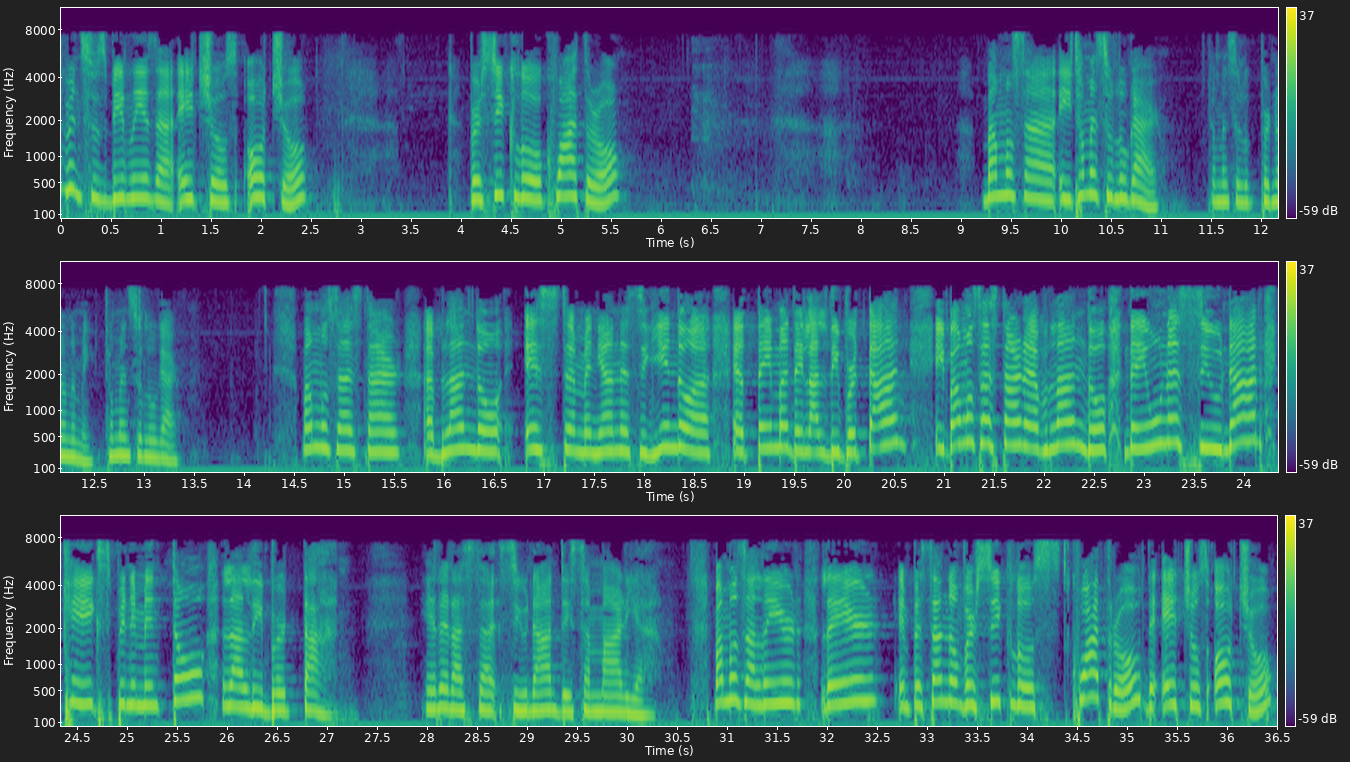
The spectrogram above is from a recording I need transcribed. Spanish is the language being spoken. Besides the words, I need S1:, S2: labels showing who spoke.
S1: Abren sus Biblias a Hechos 8, versículo 4. Vamos a, y tomen su lugar. Tomen su, perdóname, tomen su lugar. Vamos a estar hablando esta mañana siguiendo ah, el tema de la libertad y vamos a estar hablando de una ciudad que experimentó la libertad. Era la ciudad de Samaria. Vamos a leer, leer empezando en versículos 4 de Hechos 8.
